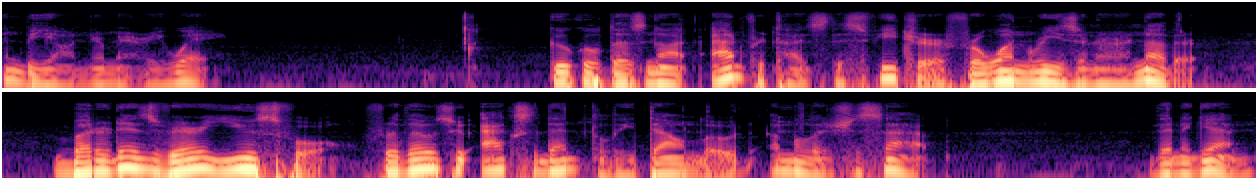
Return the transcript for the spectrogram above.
and be on your merry way. Google does not advertise this feature for one reason or another, but it is very useful for those who accidentally download a malicious app. Then again,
